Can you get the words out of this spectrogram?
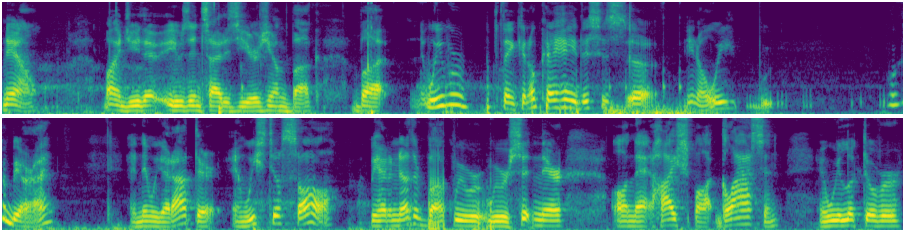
Now, mind you, that he was inside his years, young buck, but we were thinking, okay, hey, this is, uh, you know, we, we we're gonna be all right. And then we got out there, and we still saw. We had another buck. We were we were sitting there on that high spot glassing, and we looked over.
